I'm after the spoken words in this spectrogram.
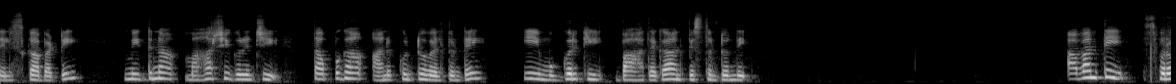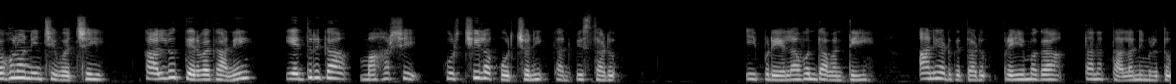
తెలుసు కాబట్టి మిథున మహర్షి గురించి తప్పుగా అనుకుంటూ వెళ్తుంటే ఈ ముగ్గురికి బాధగా అనిపిస్తుంటుంది. అవంతి స్పృహలో నుంచి వచ్చి కళ్ళు తెరవగానే ఎదురుగా మహర్షి కుర్చీలో కూర్చొని కనిపిస్తాడు. ఇప్పుడు ఎలా ఉంది అవంతి? అని అడుగుతాడు ప్రేమగా తన తల నిమురుతూ.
